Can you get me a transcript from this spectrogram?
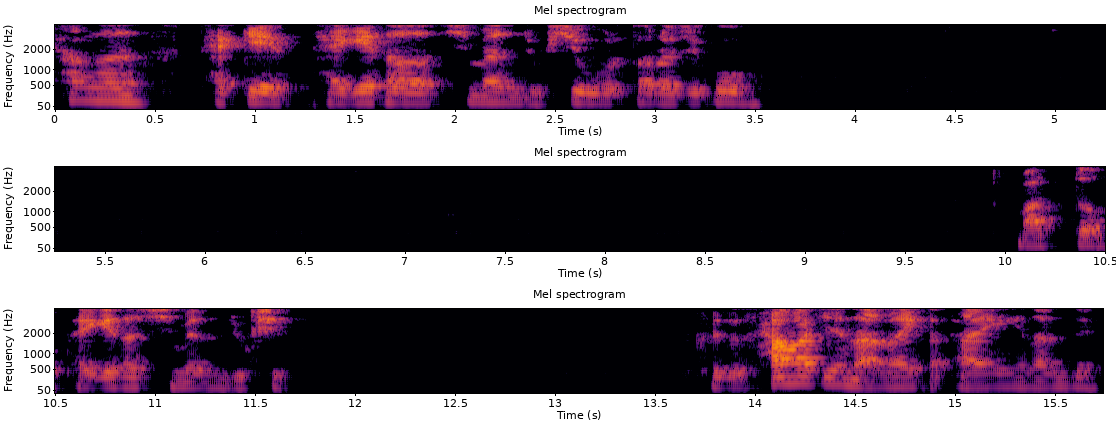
향은 100개, 100에서 치면 60으로 떨어지고 맛도 100에서 치면 60 그래도 상하지는 않으니까 다행이긴 한데.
